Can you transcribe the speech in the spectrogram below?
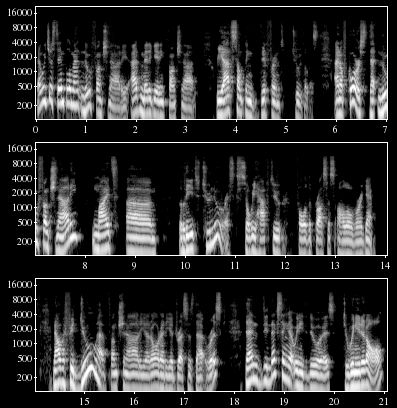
then we just implement new functionality, add mitigating functionality. We add something different to the list. And of course, that new functionality might um, lead to new risks. So we have to follow the process all over again. Now, if we do have functionality that already addresses that risk, then the next thing that we need to do is, do we need it all?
